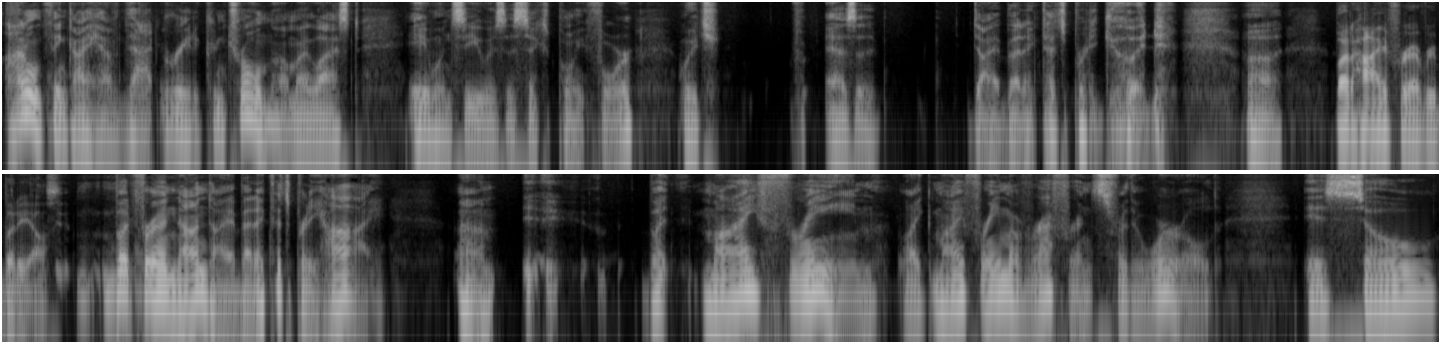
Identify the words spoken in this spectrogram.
I don't think I have that great a control now. My last A1C was a 6.4, which as a diabetic, that's pretty good. Uh, but high for everybody else. but for a non-diabetic, that's pretty high. Um, it- but my frame, like my frame of reference for the world, is so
